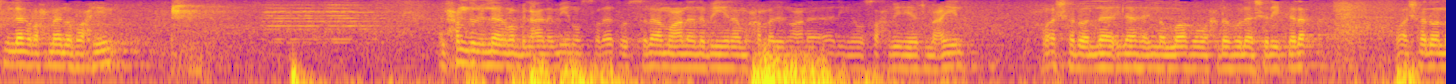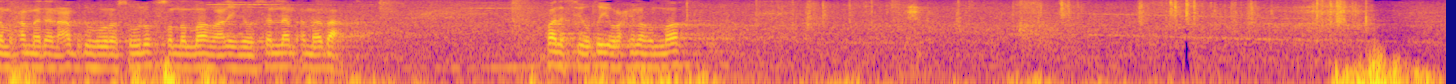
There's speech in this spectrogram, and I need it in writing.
بسم الله الرحمن الرحيم. الحمد لله رب العالمين والصلاة والسلام على نبينا محمد وعلى آله وصحبه أجمعين. وأشهد أن لا إله إلا الله وحده لا شريك له. وأشهد أن محمدا عبده ورسوله صلى الله عليه وسلم أما بعد. قال السيوطي رحمه الله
